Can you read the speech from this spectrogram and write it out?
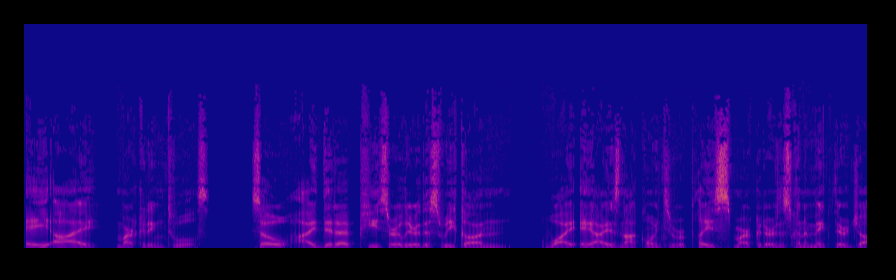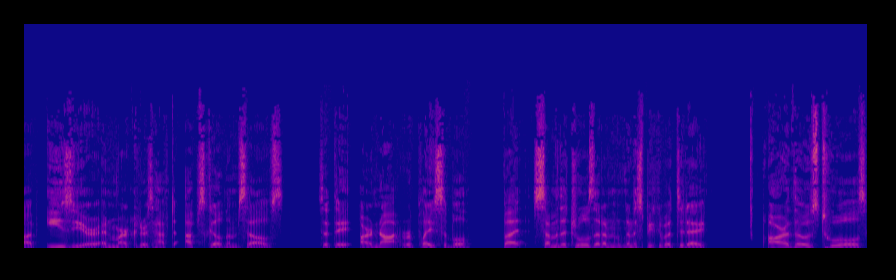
AI marketing tools. So I did a piece earlier this week on why AI is not going to replace marketers. It's going to make their job easier, and marketers have to upskill themselves so that they are not replaceable. But some of the tools that I'm going to speak about today are those tools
